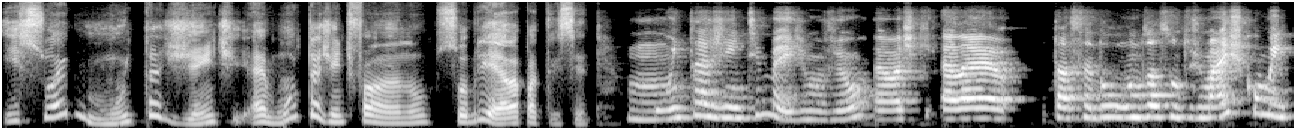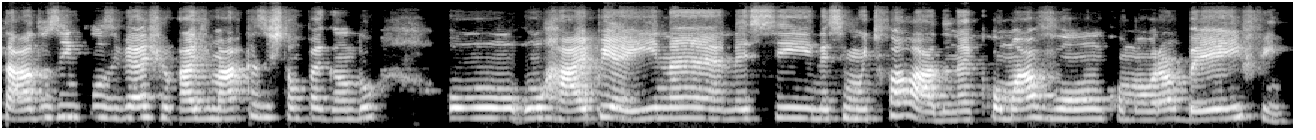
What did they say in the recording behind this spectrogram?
Isso é muita gente, é muita gente falando sobre ela, Patrícia. Muita gente mesmo, viu? Eu acho que ela é, tá sendo um dos assuntos mais comentados, e inclusive as, as marcas estão pegando um, um, hype aí, né, nesse, nesse muito falado, né? Como a Avon, como a Oral B, enfim.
